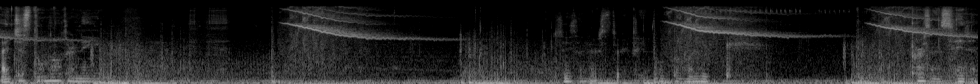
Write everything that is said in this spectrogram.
I just don't know their name. Seems like there's three people, but like person's hidden.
